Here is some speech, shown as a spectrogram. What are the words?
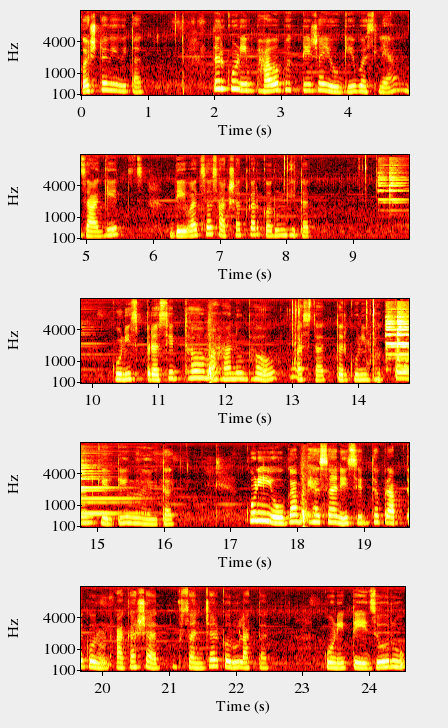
कष्ट विवितात. तर कुणी भावभक्तीच्या योगी बसल्या जागेच देवाचा साक्षात्कार करून घेतात. कुणी प्रसिद्ध महानुभव असतात तर कुणी भक्त म्हणून कीर्ती मिळवितात. कुणी योगाभ्यासाने सिद्ध प्राप्त करून आकाशात संचार करू लागतात. कोणी तेजोरूप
